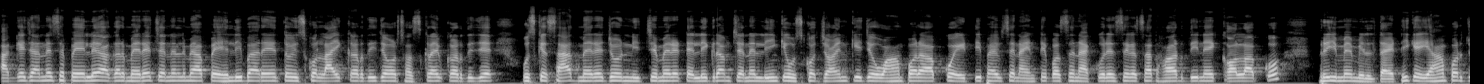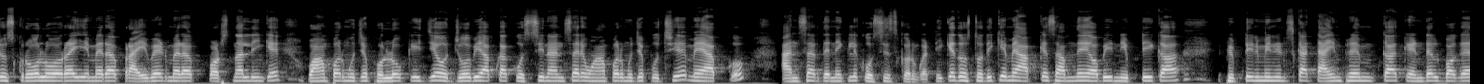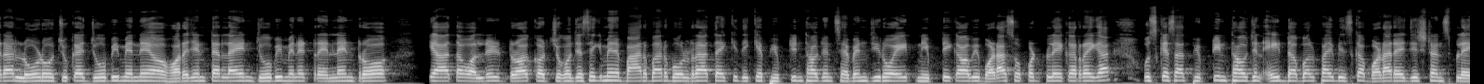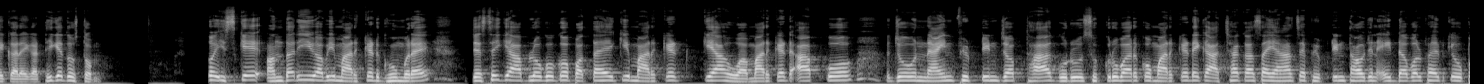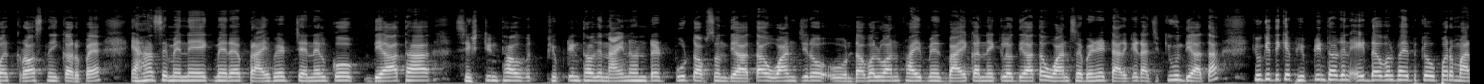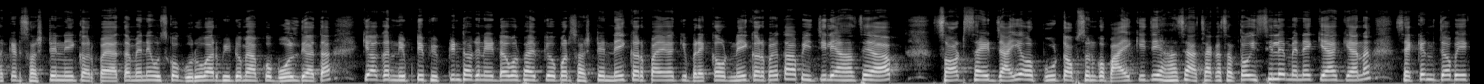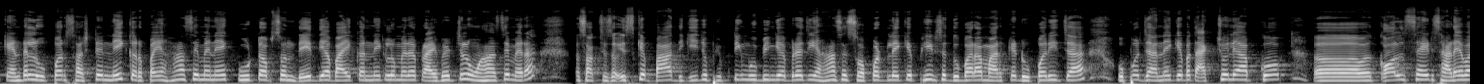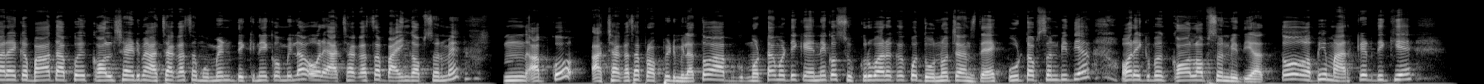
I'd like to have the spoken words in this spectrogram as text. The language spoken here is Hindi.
आगे जाने से पहले अगर मेरे चैनल में आप पहली बार हैं तो इसको लाइक कर दीजिए और सब्सक्राइब कर दीजिए। उसके साथ मेरे जो नीचे मेरे टेलीग्राम चैनल लिंक है, उसको ज्वाइन कीजिए। वहाँ पर आपको 85 से 90 परसेंट एक्यूरेसी के साथ हर दिन एक कॉल आपको फ्री में मिलता है। ठीक है, यहाँ पर जो स्क्रोल हो रहा है, ये मेरा प्राइवेट मेरा पर्सनल लिंक है। वहाँ पर मुझे फॉलो कीजिए और जो भी आपका क्वेश्चन आंसर है, वहाँ पर मुझे पूछिए। मैं आपको आंसर देने के लिए कोशिश करूँगा। ठीक है, दोस्तों, देखिए, मैं आपके सामने अभी निफ्टी का फिफ्टीन मिनट्स का टाइम फ्रेम का कैंडल वगैरह लोड हो चुका है। जो भी मैंने हॉरिजेंटल लाइन जो भी मैंने ट्रेन लाइन ड्रॉ किया था ऑलरेडी ड्रॉ कर चुका हूँ। जैसे कि मैंने बार बार बोल रहा था कि देखिए fifteen thousand seven zero eight Nifty का अभी बड़ा सपोर्ट प्ले कर रहेगा उसके साथ fifteen thousand eight double five इसका बड़ा रेजिस्टेंस प्ले करेगा। ठीक है दोस्तों? तो इसके अंदर ही अभी मार्केट घूम रहा है। जैसे कि आप लोगों को पता है कि मार्केट क्या हुआ? मार्केट आपको जो 915 जब था गुरु शुक्रवार को मार्केट एक अच्छा खासा यहाँ से 15,855 के ऊपर क्रॉस नहीं कर पाए। यहाँ से मैंने एक मेरे प्राइवेट चैनल को दिया था 16,000 15,900 पुट ऑप्शन दिया था one zero double one five में बाय करने के लिए दिया था वन सेवन टारगेट आज क्यों दिया था? क्योंकि देखिए fifteen thousand eight double five के ऊपर मार्केट सस्टेन नहीं कर पाया था। मैंने उसको गुरुवार वीडियो में आपको बोल दिया था कि अगर Nifty fifteen thousand eight double five के ऊपर सस्टेन नहीं कर पाएगा कि ब्रेकआउट नहीं कर पाएगा तो आप इजीली यहाँ से आप शॉर्ट साइड जाइए और पुट ऑप्शन को बाय कीजिए यहाँ से अच्छा कर सकते हो। इसीलिए मैंने क्या किया ना सेकंड जब ये कैंडल ऊपर सस्टेन नहीं कर पाए यहाँ से मैंने एक पुट ऑप्शन दे दिया बाय करने के लिए मेरा प्राइवेट चल वहाँ से मेरा सक्सेस हो। इसके बाद की जो फिफ्टी मूविंग एवरेज यहाँ से सपोर्ट लेके फिर से दोबारा मार्केट ऊपर ही चाह ऊपर जाने के बाद एक्चुअली आपको कॉल साइड साढ़े बारह के बाद आपको एक कॉल साइड में अच्छा खासा मूवमेंट दिखने को मिला और अच्छा खासा बाइंग ऑप्शन में हम्म, आपको अच्छा खासा प्रॉफिट मिला। तो आप मोटा मोटी कहने को शुक्रवार का दोनों चांस दिया, एक पुट ऑप्शन भी दिया और एक कॉल ऑप्शन भी दिया। तो अभी मार्केट देखिए,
